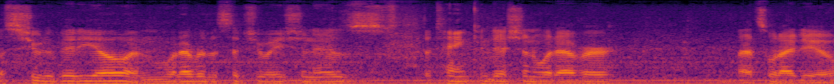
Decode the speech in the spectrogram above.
let's shoot a video and whatever the situation is, the tank condition, whatever, that's what I do.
